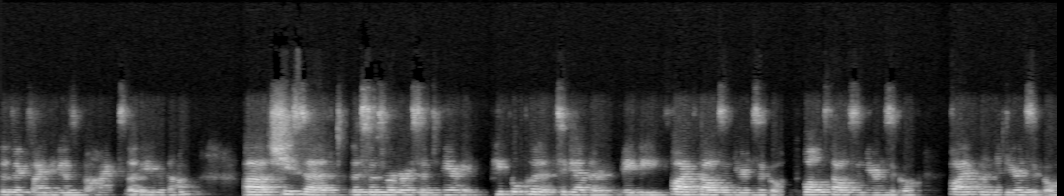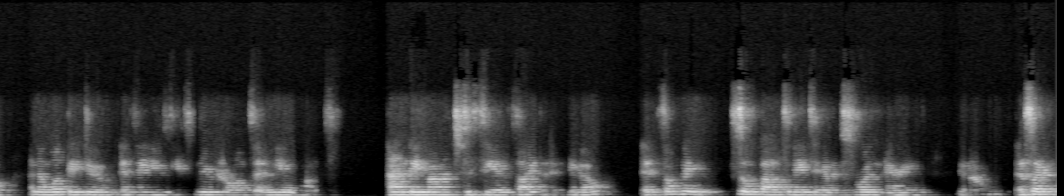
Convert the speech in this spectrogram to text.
physics ideas behind studying them. Uh, she said this is reverse engineering. People put it together maybe 5,000 years ago 12,000 years ago, 500 years ago. And then what they do is they use these neutrons and muons and they manage to see inside it, you know? It's something so fascinating and extraordinary, you know? It's like,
